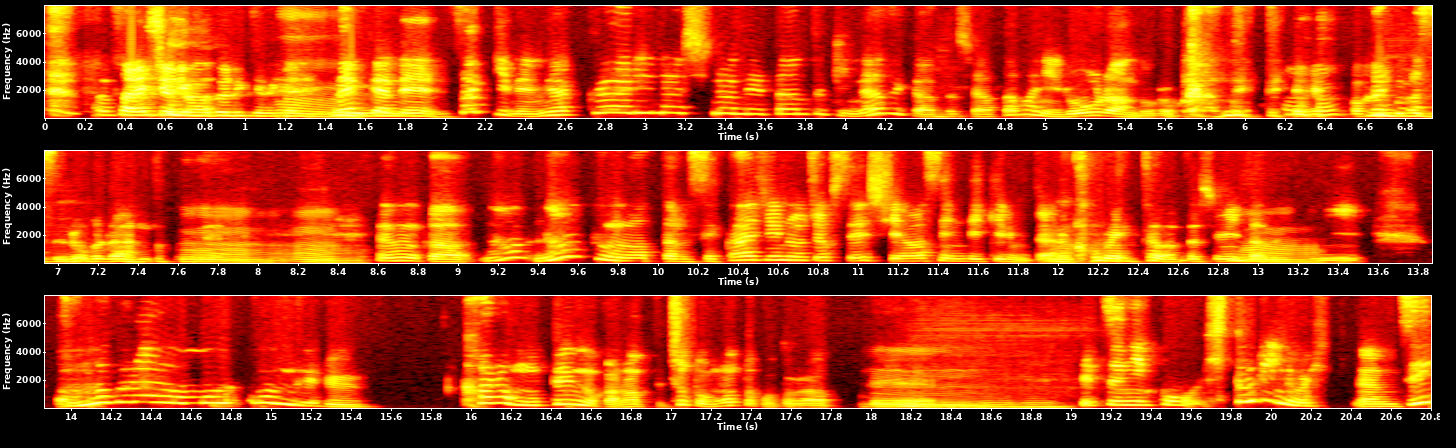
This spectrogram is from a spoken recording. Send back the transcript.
最初に戻りけど、うん。なんかね、さっきね、脈ありなしのネタの時、なぜか私頭にローランドが浮かんでて、わかります？ローランドって。うんうんなんかな、何分あったら世界中の女性幸せにできるみたいなコメントを私見た時に、このぐらい思い込んでるからモテんのかなってちょっと思ったことがあって、うん。別にこう、一人の人あのゼリ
